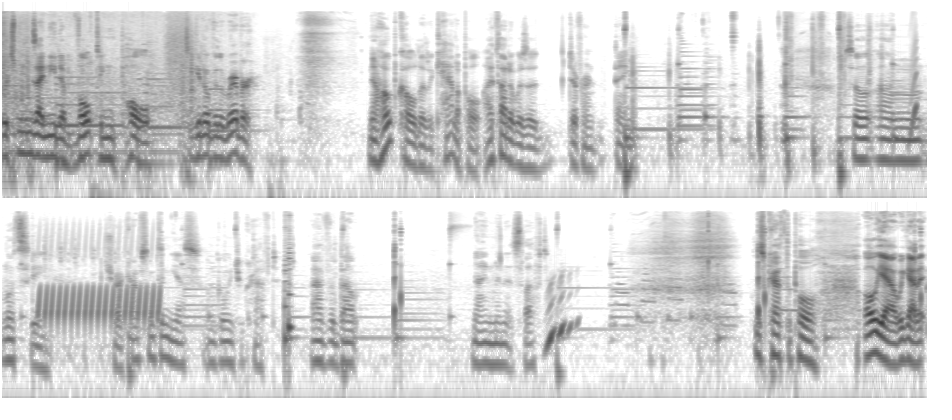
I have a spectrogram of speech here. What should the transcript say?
Which means I need a vaulting pole to get over the river. Now, Hope called it a catapult. I thought it was a different thing. So, um, let's see. Should I craft something? Yes, I'm going to craft. I have about nine minutes left. Let's craft the pole. Oh, yeah, we got it.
